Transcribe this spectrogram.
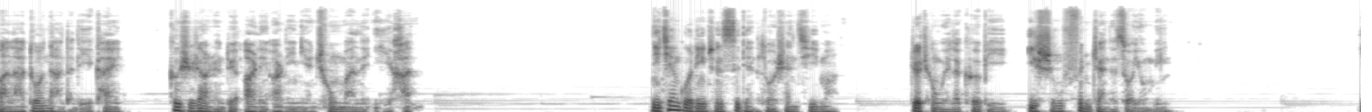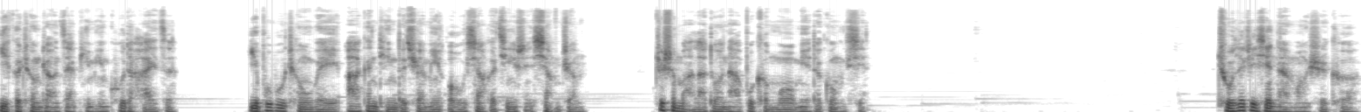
马拉多纳的离开，更是让人对2020年充满了遗憾。你见过凌晨四点的洛杉矶吗？这成为了科比一生奋战的座右铭。一个成长在贫民窟的孩子，一步步成为阿根廷的全民偶像和精神象征，这是马拉多纳不可磨灭的贡献。除了这些难忘时刻，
